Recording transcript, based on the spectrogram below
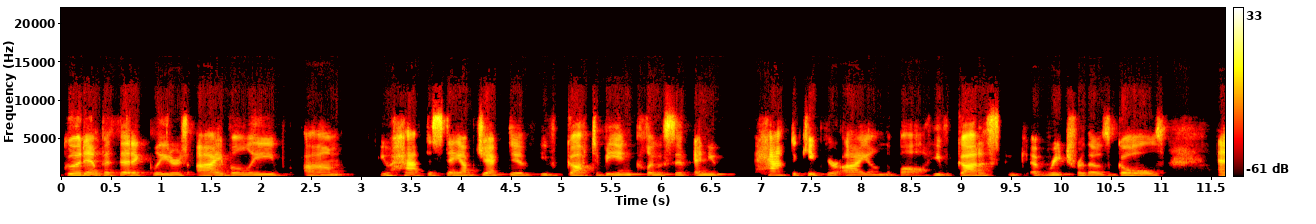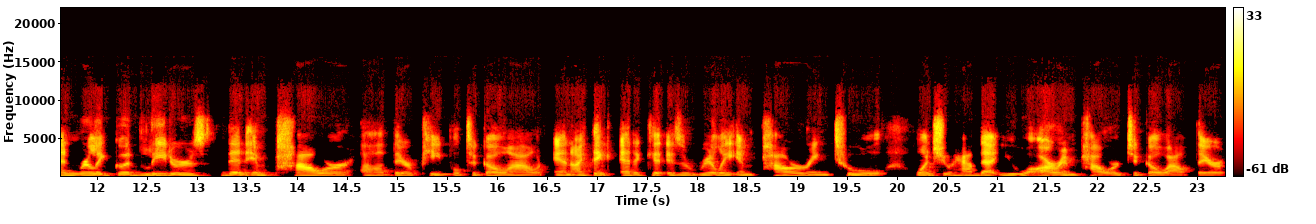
good empathetic leaders, I believe um, you have to stay objective. You've got to be inclusive and you have to keep your eye on the ball. You've got to reach for those goals. And really good leaders then empower uh, their people to go out. And I think etiquette is a really empowering tool. Once you have that, you are empowered to go out there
